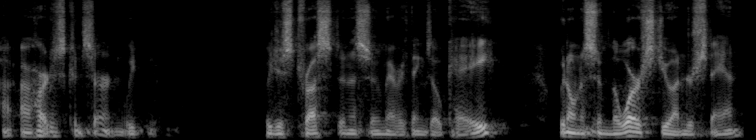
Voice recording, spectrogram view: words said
our, heart is concerned. We we just trust and assume everything's okay. We don't assume the worst, you understand.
